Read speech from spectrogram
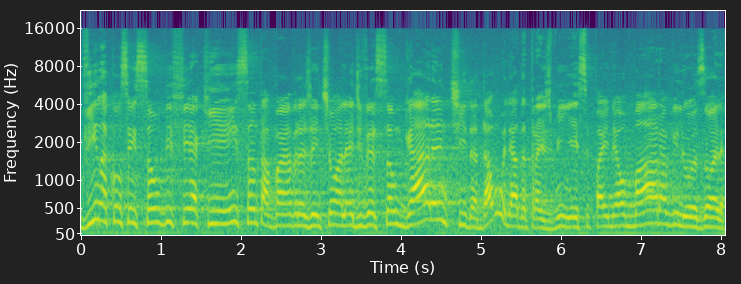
Vila Conceição Buffet aqui em Santa Bárbara, gente. Olha, é diversão garantida. Dá uma olhada atrás de mim, esse painel maravilhoso. Olha,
